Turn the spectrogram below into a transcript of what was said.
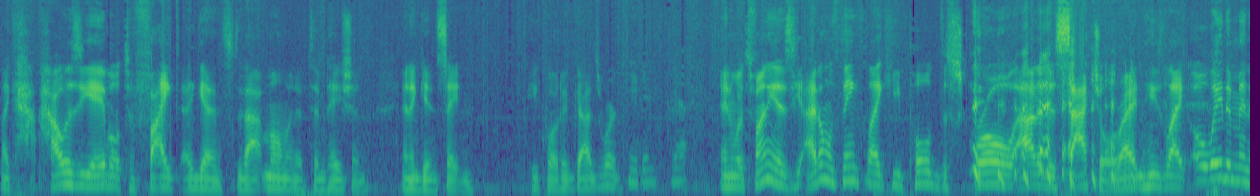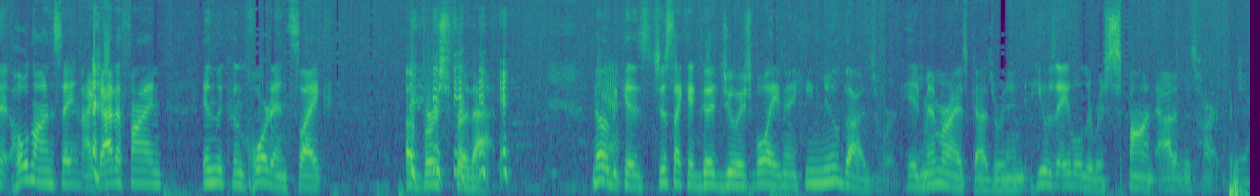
Like, h- how is he able to fight against that moment of temptation and against Satan? He quoted God's word. He did. Yep. And what's funny is he, I don't think like he pulled the scroll out of his satchel, right? And he's like, "Oh, wait a minute, hold on, Satan, I gotta find in the concordance like a verse for that." No, Yeah. because just like a good Jewish boy, man, he knew God's word. He had Yeah. memorized God's word, and he was able to respond out of his heart. Yeah.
